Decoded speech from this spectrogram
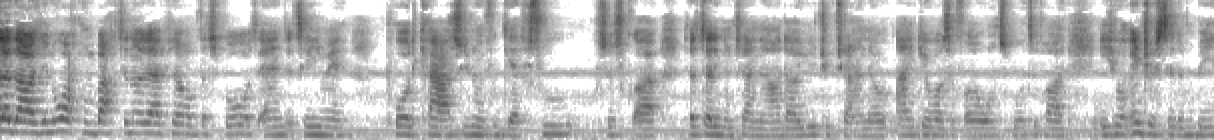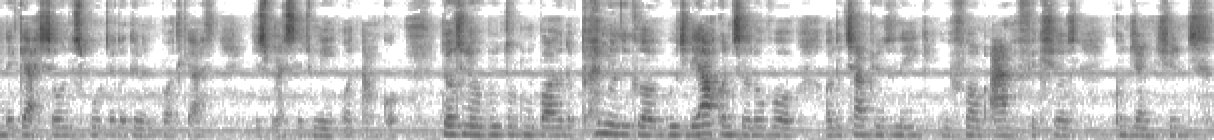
Hello, guys, and welcome back to another episode of the Sports Entertainment Podcast. You don't forget to subscribe to our Telegram channel and our YouTube channel and give us a follow on Spotify. If you're interested in being the guest on the Sports Entertainment Podcast, just message me on Anchor. Today, we'll be talking about the Premier League club, which they are concerned over, of the Champions League reform and fixtures conjunctions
